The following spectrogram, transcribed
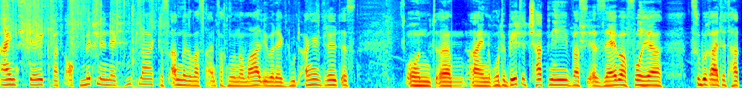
Ein Steak, was auch mitten in der Glut lag. Das andere, was einfach nur normal über der Glut angegrillt ist. Und ähm, ein rote Beete Chutney, was er selber vorher zubereitet hat,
